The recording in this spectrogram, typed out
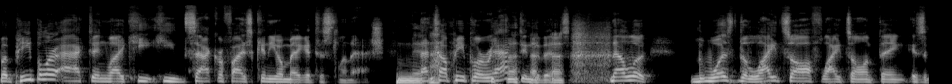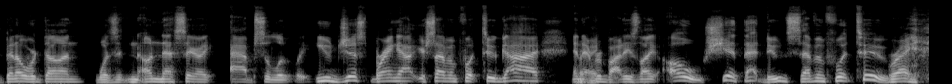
But people are acting like he he sacrificed Kenny Omega to Slaanesh. Yeah. That's how people are reacting to this. Now look, was the lights off, lights on thing? Has it been overdone? Was it unnecessary? Absolutely. You just bring out your seven foot two guy, and Right. everybody's like, "Oh shit, that dude's seven foot two. right That's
